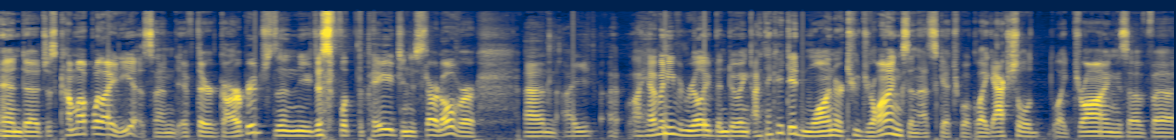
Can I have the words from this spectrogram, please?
and uh, just come up with ideas. And if they're garbage, then you just flip the page and you start over. And I I haven't even really been doing. I think I did one or two drawings in that sketchbook, like actual like drawings of. Uh,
